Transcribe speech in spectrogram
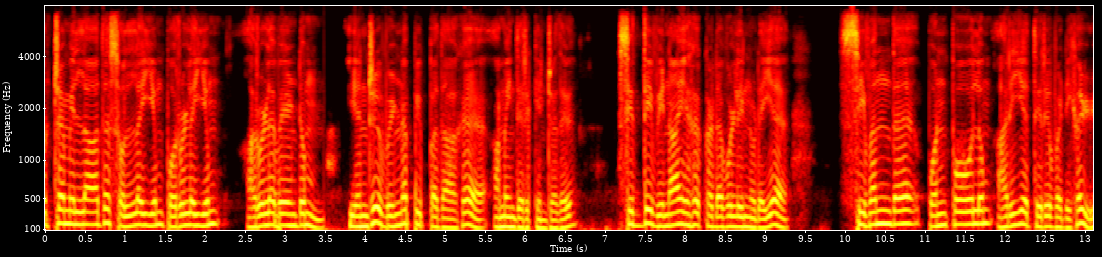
குற்றமில்லாத சொல்லையும் பொருளையும் அருள வேண்டும் என்று விண்ணப்பிப்பதாக அமைந்திருக்கின்றது. சித்தி விநாயக கடவுளினுடைய சிவந்த பொன்போலும் அரிய திருவடிகள்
